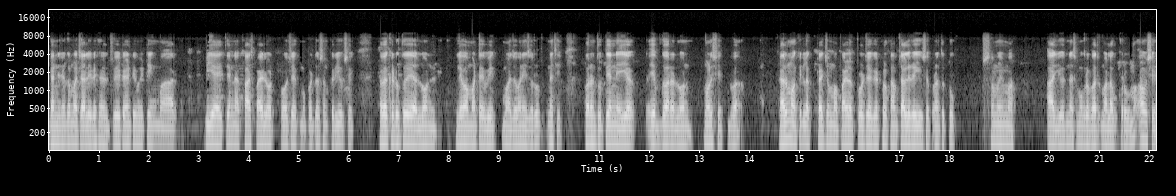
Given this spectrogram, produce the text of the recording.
ગાંધીનગરમાં ચાલી રહેલ જી ટ્વેન્ટી મિટિંગમાં આરબીઆઈ તેના ખાસ પાયલોટ પ્રોજેક્ટનું પ્રદર્શન કર્યું છે. હવે ખેડૂતોએ લોન લેવા માટે બેંકમાં જવાની જરૂર નથી, પરંતુ તેને એપ દ્વારા લોન મળશે. હાલમાં કેટલાક રાજ્યોમાં પાયલોટ પ્રોજેક્ટ હેઠળ કામ ચાલી રહ્યું છે, પરંતુ ટૂંક સમયમાં આ યોજના સમગ્ર ભારતમાં લાગુ કરવામાં આવશે.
